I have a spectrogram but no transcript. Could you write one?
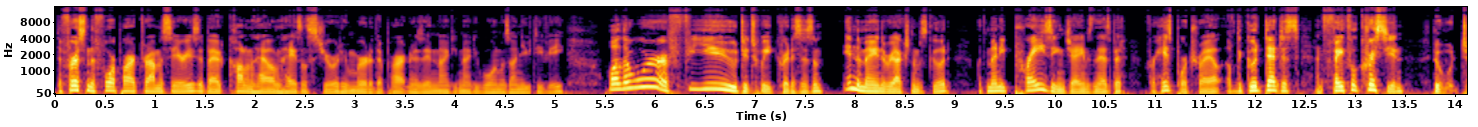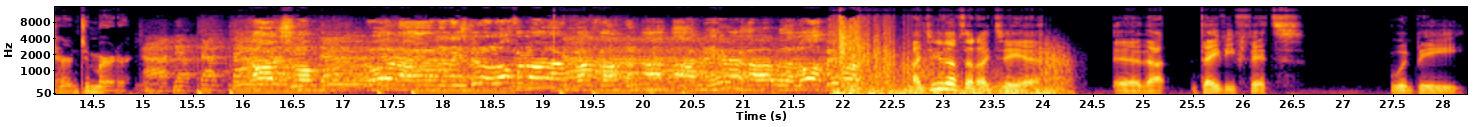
The first in the four-part drama series about Colin Howell and Hazel Stewart, who murdered their partners in 1991, was on UTV. While there were a few to tweet criticism, in the main the reaction was good, with many praising James Nesbitt for his portrayal of the good dentist and faithful Christian who would turn to murder. People. I do love that idea uh, that Davy Fitz would be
